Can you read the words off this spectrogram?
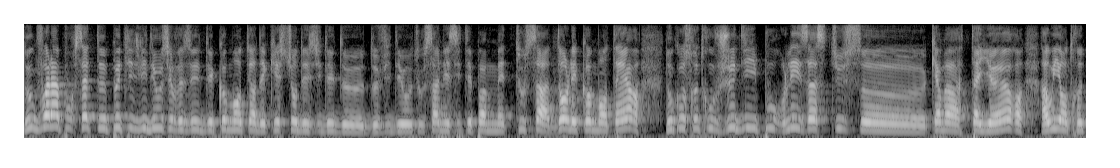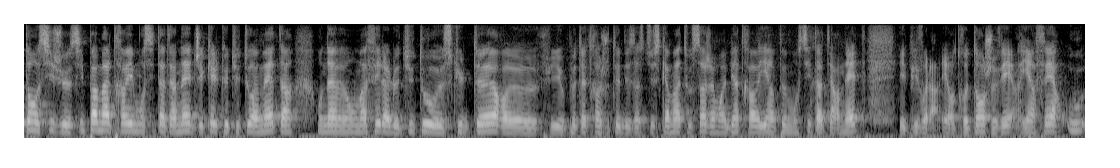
Donc voilà pour cette petite vidéo. Si vous avez des commentaires, des questions, des idées de, vidéos, tout ça, n'hésitez pas à me mettre tout ça dans les commentaires. Donc on se retrouve jeudi pour les astuces euh, Kama tailleur. Ah oui, entre temps aussi, je vais aussi pas mal travailler mon site internet. J'ai quelques tutos à mettre. Hein. On m'a fait là le tuto euh, sculpteur, euh, puis peut-être ajouter des astuces Kama, tout ça. J'aimerais bien travailler un peu mon site internet. Et puis voilà. Et entre temps, je vais rien faire ou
